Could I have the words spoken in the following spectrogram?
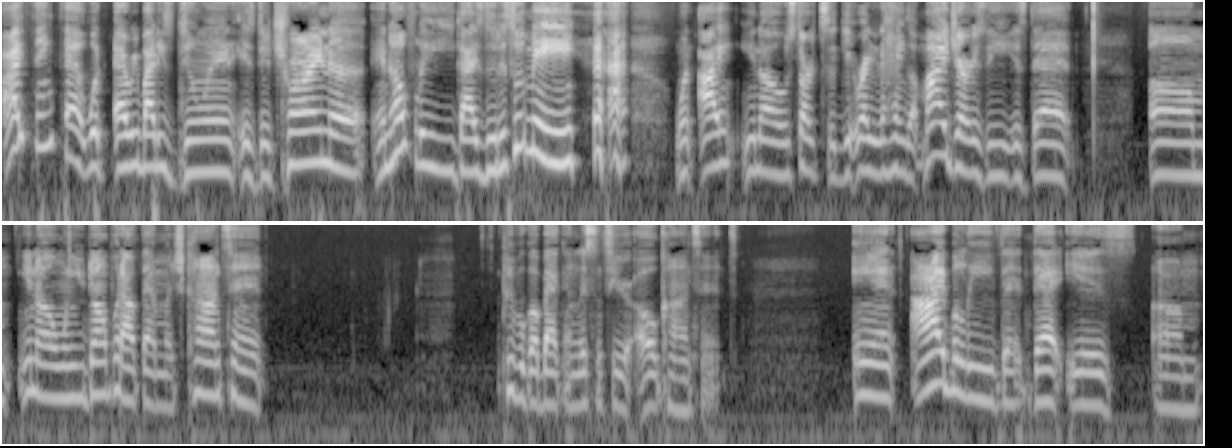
I think that what everybody's doing is they're trying to, and hopefully you guys do this with me. when I, you know, start to get ready to hang up my jersey, is that, um, you know, when you don't put out that much content, people go back and listen to your old content. And I believe that that is um,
